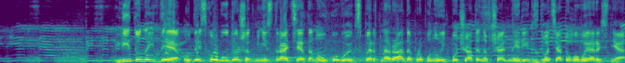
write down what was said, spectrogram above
передається. Літо не йде. Одеська облдержадміністрація та науково-експертна рада пропонують почати навчальний рік з 20 вересня.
